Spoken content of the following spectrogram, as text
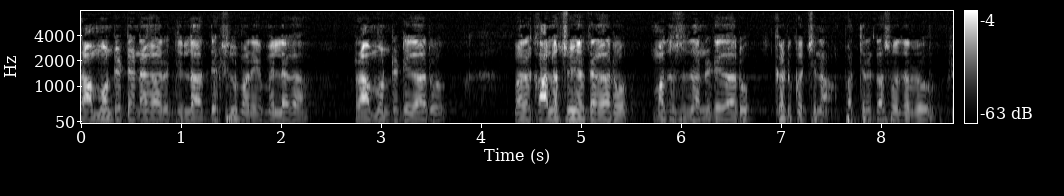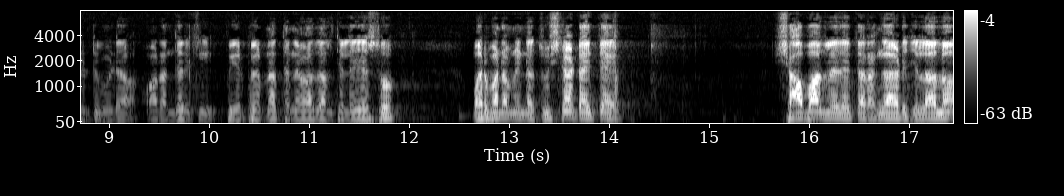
రామ్మోహన్ రెడ్డి అన్న గారు జిల్లా అధ్యక్షులు మరి ఎమ్మెల్యేగా రామ్మోహన్ రెడ్డి గారు మరి కాళ్ళ సుజాత గారు మధుసూదన్ రెడ్డి గారు ఇక్కడికి వచ్చిన పత్రికా సోదరులు ప్రింట్ మీడియా వారందరికీ పేరు పేరున ధన్యవాదాలు తెలియజేస్తూ మరి మనం నిన్న చూసినట్టయితే షాబాద్లో ఏదైతే రంగారెడ్డి జిల్లాలో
